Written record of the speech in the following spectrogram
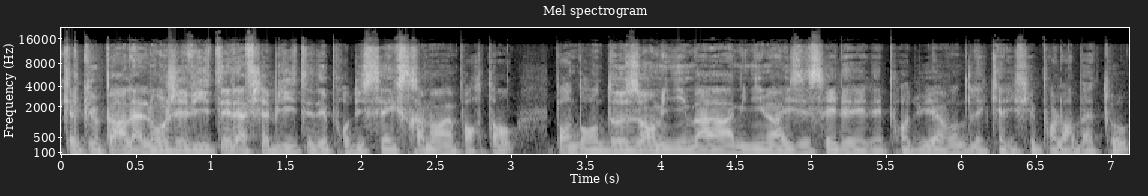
quelque part, la longévité, la fiabilité des produits, c'est extrêmement important. Pendant deux ans minima, à minima, ils essayent les, produits avant de les qualifier pour leur bateau.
